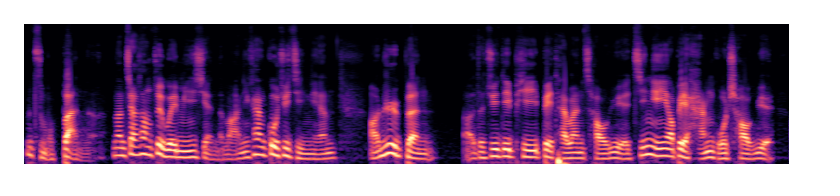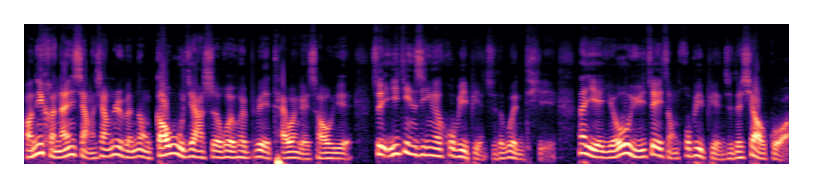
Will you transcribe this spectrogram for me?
那怎么办呢？那加上最为明显的嘛，你看过去几年啊，日本。啊的 GDP 被台湾超越，今年要被韩国超越啊！你很难想象日本那种高物价社会会被台湾给超越，所以一定是因为货币贬值的问题。那也由于这种货币贬值的效果，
